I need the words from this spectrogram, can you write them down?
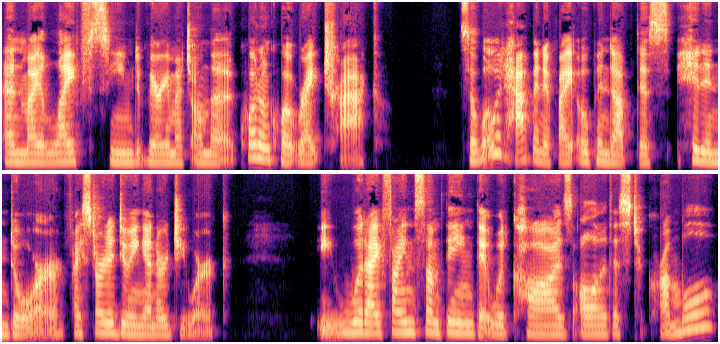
and my life seemed very much on the quote unquote right track. So, what would happen if I opened up this hidden door, if I started doing energy work? Would I find something that would cause all of this to crumble?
